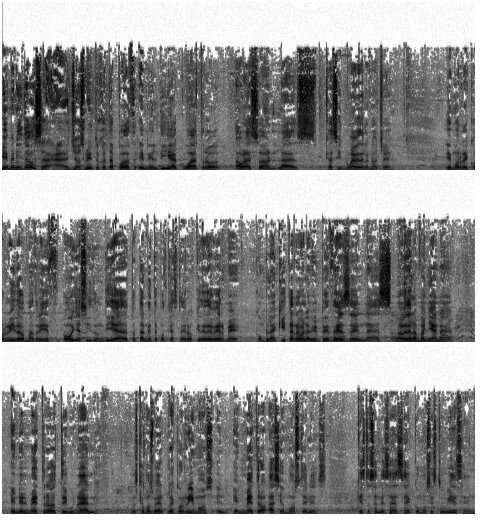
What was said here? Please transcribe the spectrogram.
Bienvenidos a Just Green to J-Pod en el día 4. Ahora son las casi 9 de la noche. Hemos recorrido Madrid. Hoy ha sido un día totalmente podcastero. Quedé de verme con Blanquita Raúl Bienpe desde las 9 de la mañana en el metro Tribunal. Nos queremos ver. Recorrimos el, metro hacia Mósteles. Que esto se les hace como si estuviesen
